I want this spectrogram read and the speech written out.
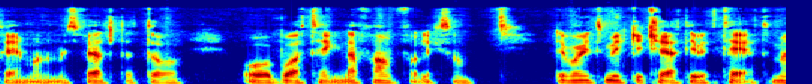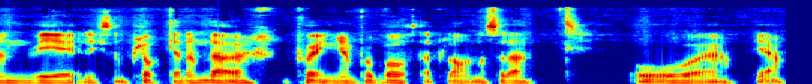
tremannamittfältet och, och Boateng där framför liksom det var inte mycket kreativitet, men vi liksom plockade de där poängen på bortaplan och sådär. Och eh, ja,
